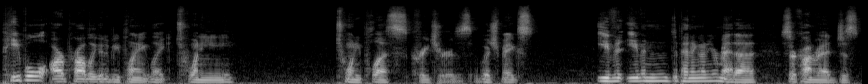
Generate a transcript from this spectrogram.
people are probably going to be playing like 20 20 plus creatures, which makes even even depending on your meta, Syr Konrad just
